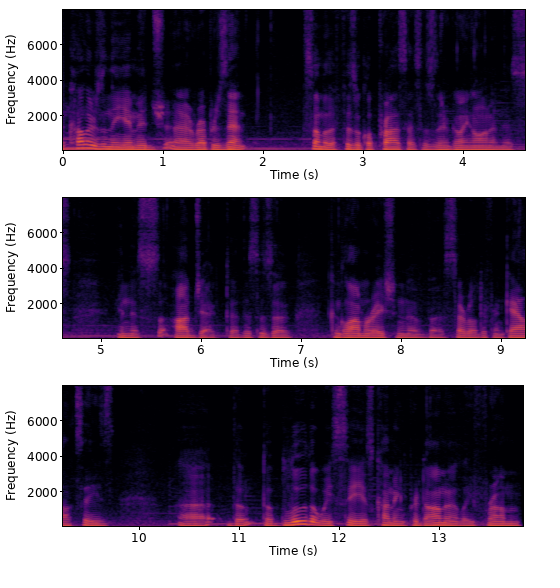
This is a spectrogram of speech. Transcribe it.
The colors in the image uh, represent some of the physical processes that are going on in this, in this object. Uh, this is a conglomeration of uh, several different galaxies. Uh, the, the blue that we see is coming predominantly from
